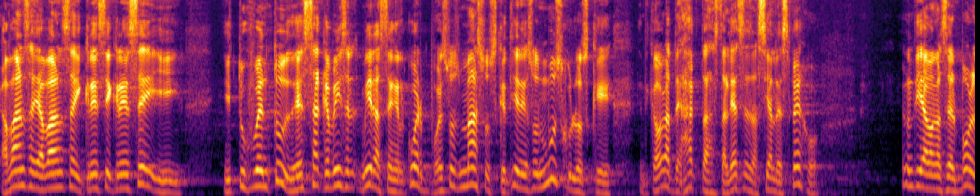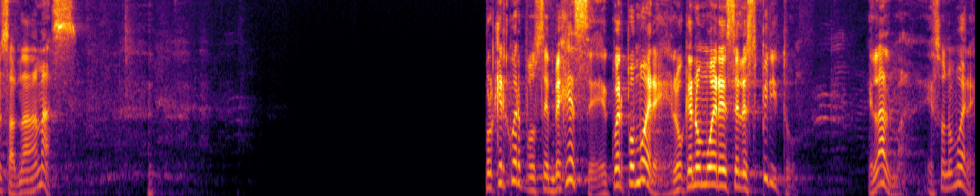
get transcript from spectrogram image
avanza y avanza y crece y crece y y tu juventud, esa que miras en el cuerpo, esos mazos que tienes, esos músculos que, ahora te jactas, hasta le haces así al espejo, Un día van a ser bolsas nada más. Porque el cuerpo se envejece, el cuerpo muere. Lo que no muere es el espíritu, el alma. Eso no muere.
